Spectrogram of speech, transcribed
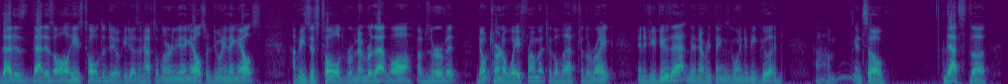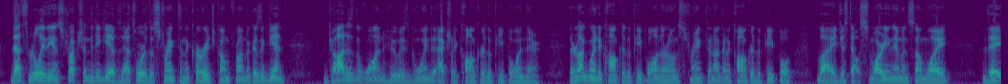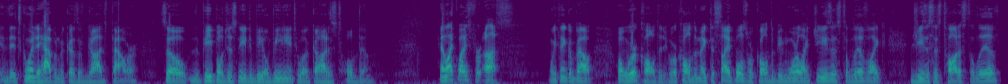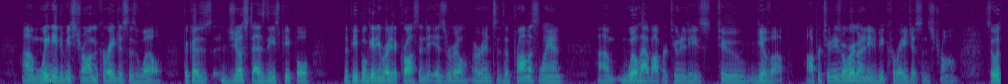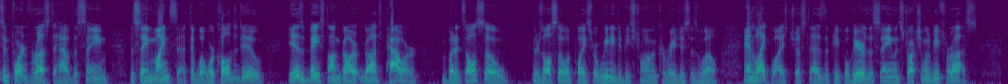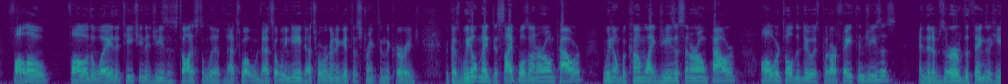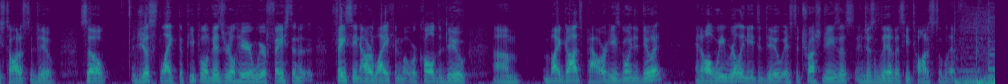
that is that is all he's told to do. He doesn't have to learn anything else or do anything else. Um, he's just told, remember that law, observe it, don't turn away from it to the left, to the right. And if you do that, then everything's going to be good. Um, and so that's the that's really the instruction that he gives. That's where the strength and the courage come from. Because again, God is the one who is going to actually conquer the people in there. They're not going to conquer the people on their own strength. They're not going to conquer the people by just outsmarting them in some way they, it's going to happen because of God's power. So the people just need to be obedient to what God has told them. And likewise for us, we think about what we're called to do. We're called to make disciples. We're called to be more like Jesus, to live like Jesus has taught us to live. Um, we need to be strong and courageous as well, because just as these people, the people getting ready to cross into Israel or into the promised land, um, will have opportunities to give up opportunities where we're going to need to be courageous and strong. So it's important for us to have the same the same mindset that what we're called to do is based on God's power, but it's also there's also a place where we need to be strong and courageous as well. And likewise, just as the people here, the same instruction would be for us. Follow follow the way, the teaching that Jesus taught us to live. That's what that's what we need. That's where we're going to get the strength and the courage because we don't make disciples on our own power. We don't become like Jesus in our own power. All we're told to do is put our faith in Jesus and then observe the things that He's taught us to do. So, just like the people of Israel here, we're faced in, facing our life and what we're called to do um, by God's power. He's going to do it. And all we really need to do is to trust Jesus and just live as He taught us to live.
